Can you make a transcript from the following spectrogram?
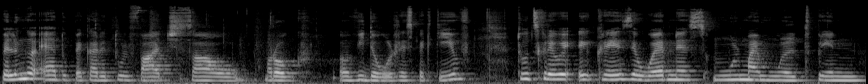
pe lângă ad pe care tu îl faci sau, mă rog, uh, videoul respectiv, tu îți cre- creezi awareness mult mai mult prin,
